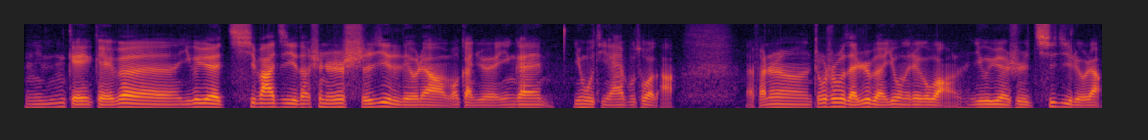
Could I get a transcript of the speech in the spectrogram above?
你你给给个一个月七八 G 的，甚至是十 G 的流量，我感觉应该用户体验还不错的啊。呃，反正周师傅在日本用的这个网一个月是七 G 流量，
